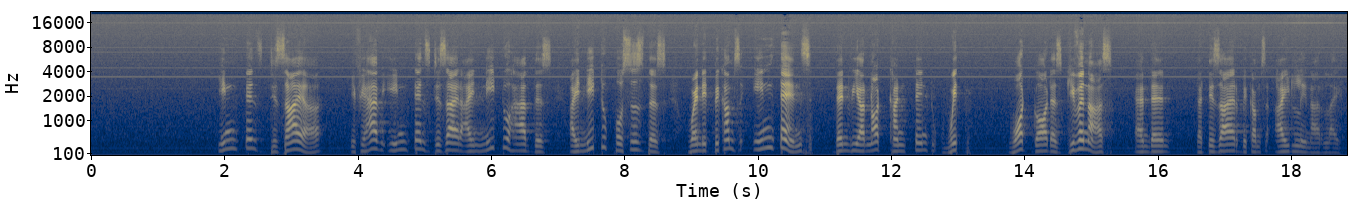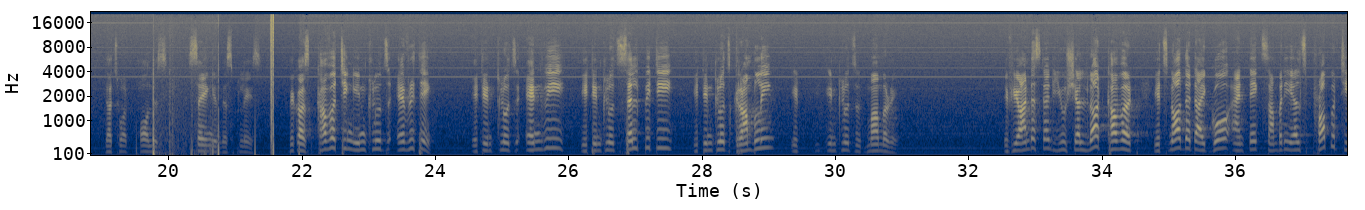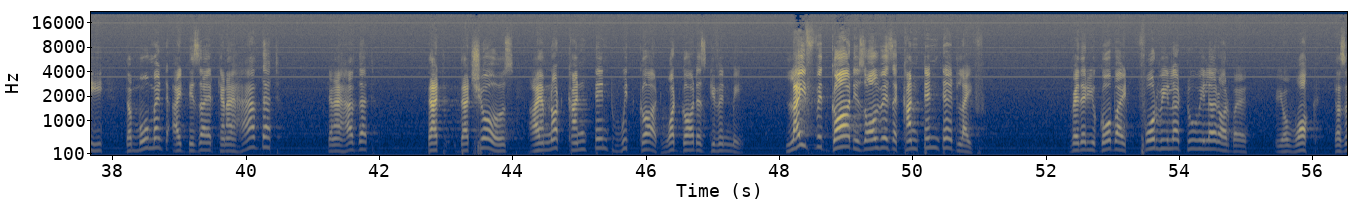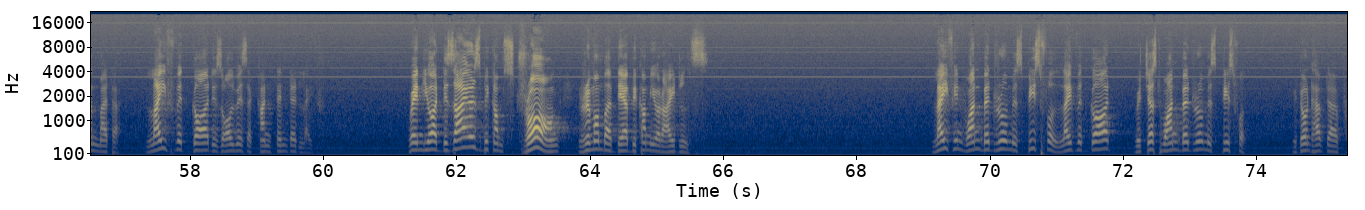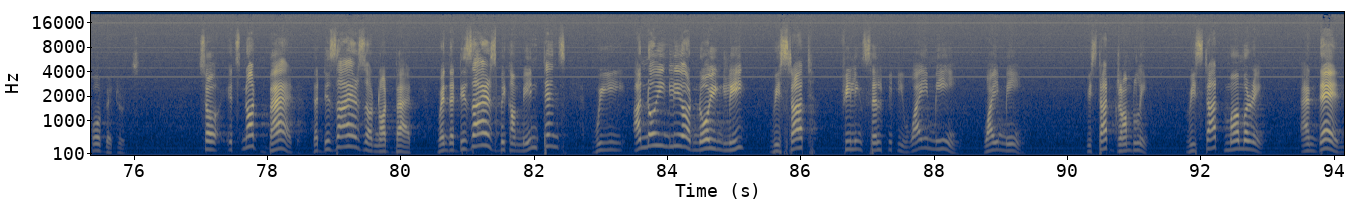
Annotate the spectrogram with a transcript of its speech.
Intense desire, if you have intense desire, I need to have this, I need to possess this. When it becomes intense, then we are not content with what God has given us, and then the desire becomes idol in our life. That's what Paul is saying in this place. Because coveting includes everything. It includes envy, it includes self pity, it includes grumbling, it includes murmuring. If you understand, you shall not covet, it's not that I go and take somebody else's property. The moment I desire, can I have that? Can I have that? That, that shows I am not content with God, what God has given me. Life with God is always a contented life whether you go by four wheeler, two wheeler, or by your walk, doesn't matter. Life with God is always a contented life. When your desires become strong, remember they have become your idols. Life in one bedroom is peaceful. Life with God, with just one bedroom, is peaceful. You don't have to have four bedrooms. So it's not bad. The desires are not bad. When the desires become intense, we unknowingly or knowingly, we start feeling self pity. Why me? Why me? We start grumbling. We start murmuring. And then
